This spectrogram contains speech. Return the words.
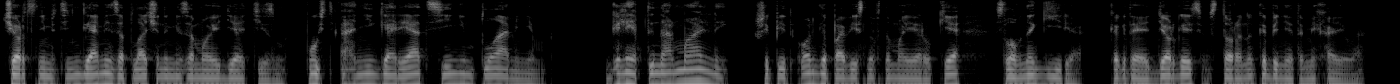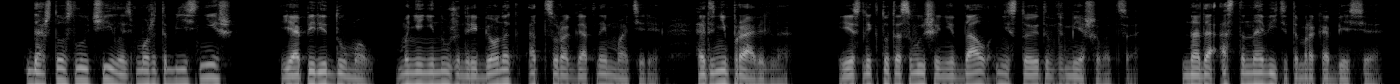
Черт с ним с деньгами, заплаченными за мой идиотизм. Пусть они горят синим пламенем. «Глеб, ты нормальный?» — шипит Ольга, повиснув на моей руке, словно гиря, когда я дергаюсь в сторону кабинета Михаила. «Да что случилось? Может, объяснишь?» «Я передумал. Мне не нужен ребенок от суррогатной матери. Это неправильно. Если кто-то свыше не дал, не стоит вмешиваться. Надо остановить это мракобесие».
